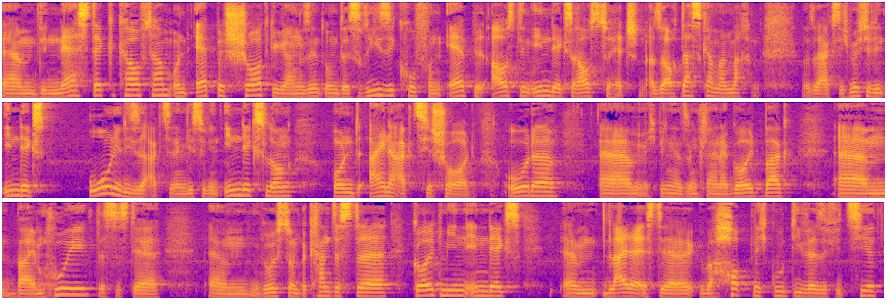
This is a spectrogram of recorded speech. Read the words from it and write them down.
ähm, den Nasdaq gekauft haben und Apple short gegangen sind, um das Risiko von Apple aus dem Index rauszuhatchen. Also auch das kann man machen. Du sagst, ich möchte den Index ohne diese Aktie, dann gehst du den Index long und eine Aktie short. Oder ähm, ich bin ja so ein kleiner Goldbug ähm, beim Hui, das ist der ähm, größte und bekannteste Goldminenindex. Ähm, leider ist der überhaupt nicht gut diversifiziert.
